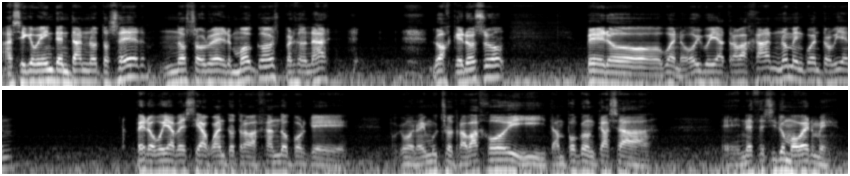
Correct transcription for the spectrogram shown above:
Así que voy a intentar no toser, no solver mocos, perdonar lo asqueroso. Pero bueno, hoy voy a trabajar, no me encuentro bien, pero voy a ver si aguanto trabajando porque, porque bueno, hay mucho trabajo y tampoco en casa eh, necesito moverme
